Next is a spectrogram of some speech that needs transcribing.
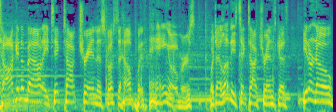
Talking about a TikTok trend that's supposed to help with hangovers, which I love these TikTok trends because you don't know.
